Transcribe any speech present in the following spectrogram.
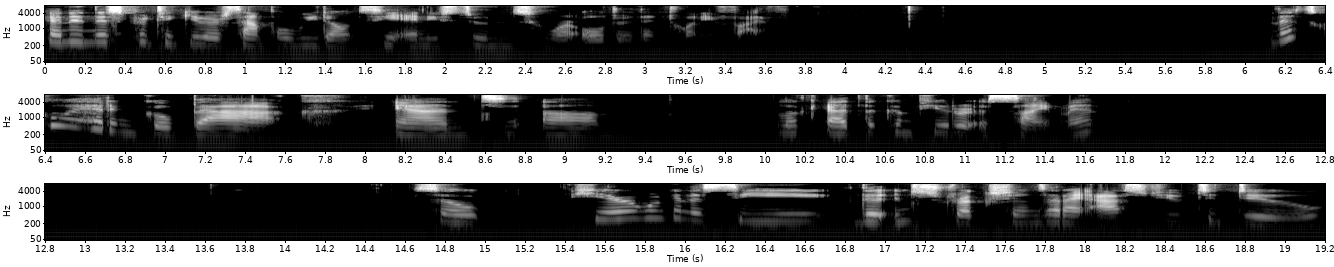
And in this particular sample, we don't see any students who are older than 25. Let's go ahead and go back and um, look at the computer assignment. So here we're going to see the instructions that I asked you to do.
